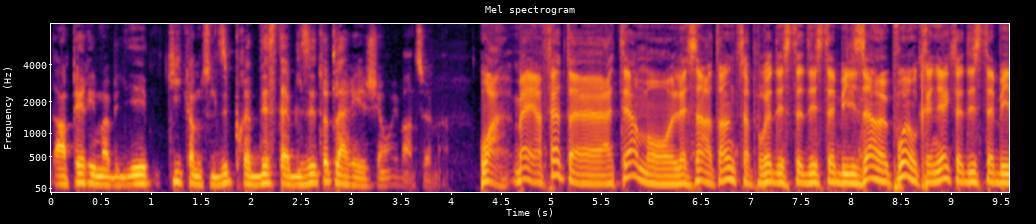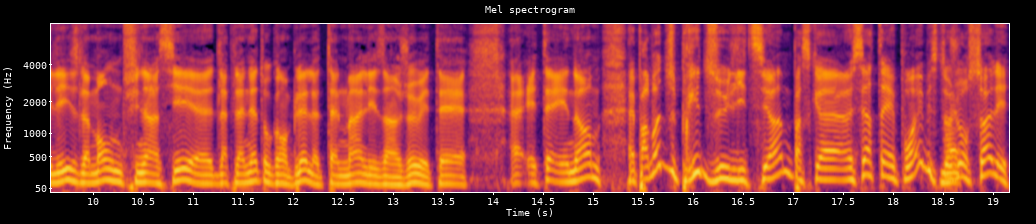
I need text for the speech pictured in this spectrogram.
d'empire immobilier qui, comme tu le dis, pourrait déstabiliser toute la région éventuellement. Ouais, ben en fait, euh, à terme, on laissait entendre que ça pourrait déstabiliser. À un point, on craignait que ça déstabilise le monde financier euh, de la planète au complet, là, tellement les enjeux étaient euh, étaient énormes. Parle-moi du prix du lithium, parce qu'à un certain point, mais c'est toujours ça, les,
